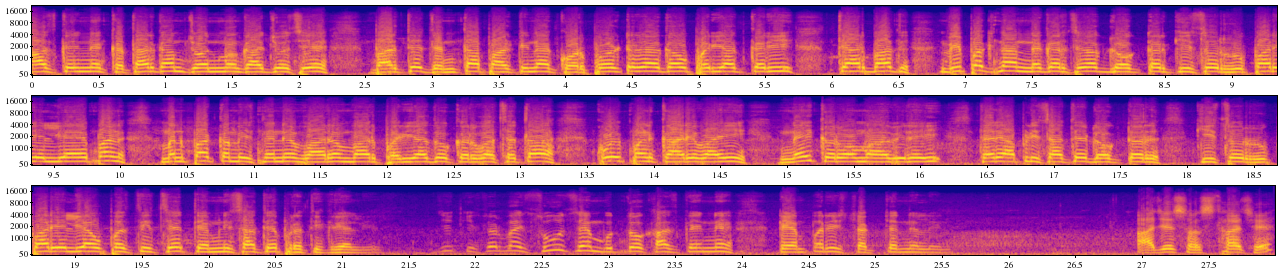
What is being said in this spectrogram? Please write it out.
ખાસ કરીને કતારગામ ઝોનમાં ગાજ્યો છે. ભારતીય જનતા પાર્ટીના કોર્પોરેટરે અગાઉ ફરિયાદ કરી. ત્યારબાદ વિપક્ષના નગરસેવક ડોક્ટર કિશોર રૂપારેલિયાએ પણ મનપા કમિશનરને વારંવાર ફરિયાદો કરવા છતાં કોઈ પણ કાર્યવાહી નહીં કરવામાં આવી રહી. ત્યારે આપણી સાથે ડોક્ટર કિશોર રૂપારેલિયા ઉપસ્થિત છે. તેમની સાથે પ્રતિક્રિયા લઈએ. જી, કિશોરભાઈ, શું છે મુદ્દો ખાસ કરીને ટેમ્પરરી સ્ટ્રક્ચરને લઈને? આ જે સંસ્થા છે,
